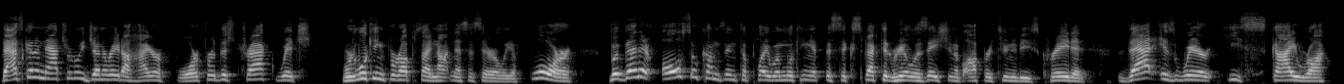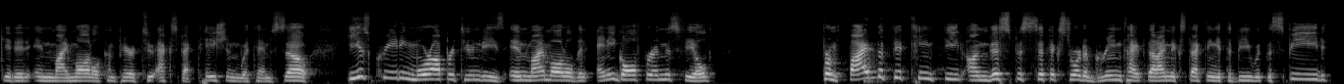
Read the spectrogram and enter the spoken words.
That's going to naturally generate a higher floor for this track, which we're looking for upside, not necessarily a floor. But then it also comes into play when looking at this expected realization of opportunities created. That is where he skyrocketed in my model compared to expectation with him. So he is creating more opportunities in my model than any golfer in this field. From five to 15 feet on this specific sort of green type that I'm expecting it to be with the speed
